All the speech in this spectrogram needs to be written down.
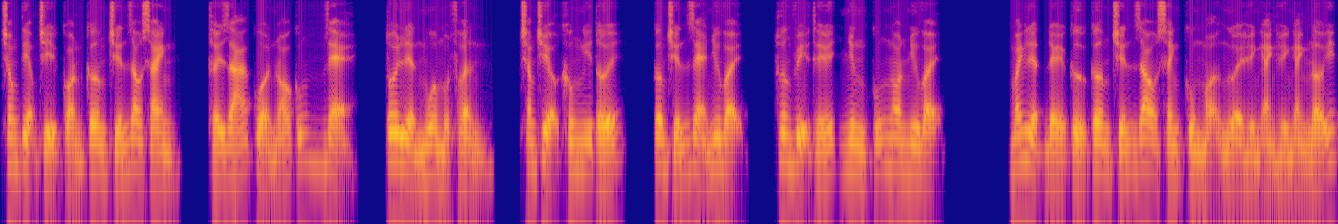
trong tiệm chỉ còn cơm chiến rau xanh, thấy giá của nó cũng rẻ, tôi liền mua một phần, trăm triệu không nghĩ tới, cơm chiến rẻ như vậy, hương vị thế nhưng cũng ngon như vậy mạnh liệt đề cử cơm chiến rau xanh cùng mọi người hình ảnh hình ảnh lợi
